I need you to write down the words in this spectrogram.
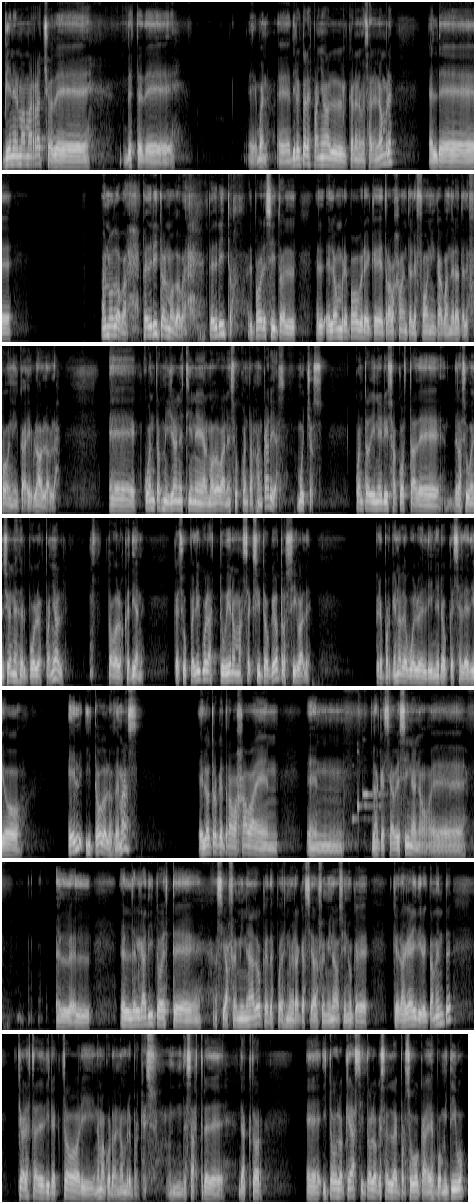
Viene el mamarracho de, de este, de, eh, bueno, eh, director español, que ahora no me sale el nombre, el de Almodóvar, Pedrito Almodóvar, Pedrito, el pobrecito, el, el, hombre pobre que trabajaba en Telefónica cuando era Telefónica y bla, bla, bla. Eh, ¿Cuántos millones tiene Almodóvar en sus cuentas bancarias? Muchos. ¿Cuánto dinero hizo a costa de, de las subvenciones del pueblo español? Todos los que tiene. ¿Que sus películas tuvieron más éxito que otros? Sí, vale. Pero ¿por qué no devuelve el dinero que se le dio él y todos los demás? El otro que trabajaba en, en la que se avecina, no. Eh, el, el, delgadito este así afeminado, que después no era que hacía afeminado, sino que, que era gay directamente, que ahora está de director y no me acuerdo el nombre porque es un desastre de, de actor. Eh, y todo lo que hace y todo lo que sale por su boca es vomitivo.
